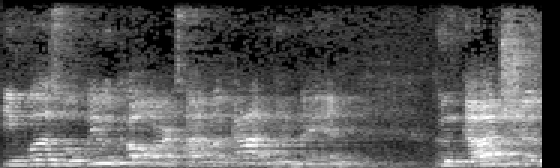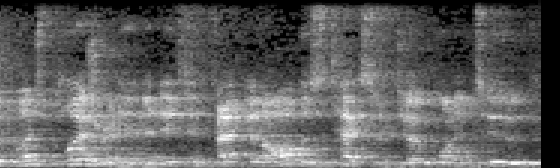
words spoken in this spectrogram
He was what we would call in our time a godly man, whom God showed much pleasure in. And in fact, in all this text of Job 1 and 2,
